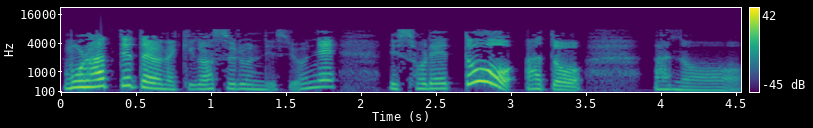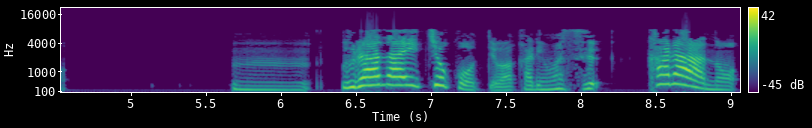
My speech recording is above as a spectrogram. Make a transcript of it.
もらってたような気がするんですよね。で、それと、あと、あの、うーん、占いチョコってわかります？カラーの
